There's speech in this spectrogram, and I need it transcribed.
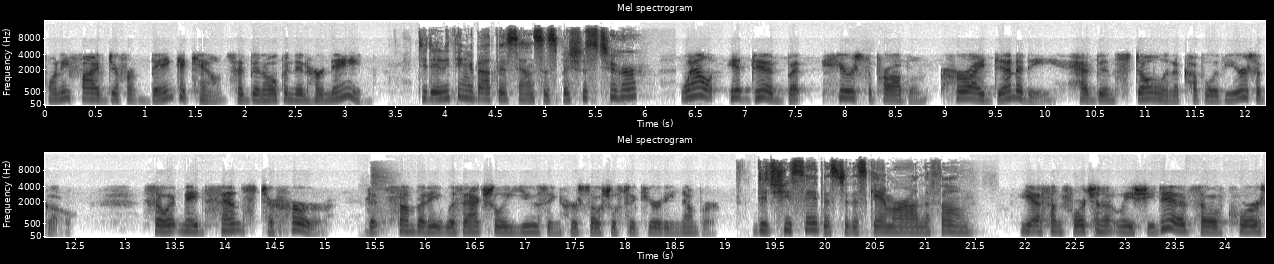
25 different bank accounts had been opened in her name. Did anything about this sound suspicious to her? Well, it did, but here's the problem. Her identity had been stolen a couple of years ago. So it made sense to her that somebody was actually using her social security number. Did she say this to the scammer on the phone? Yes, unfortunately she did. So, of course,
